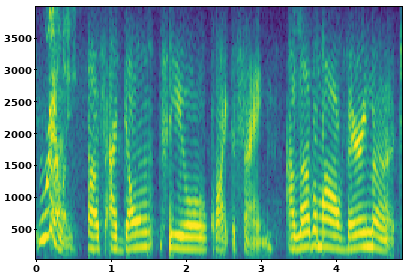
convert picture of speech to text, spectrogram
Really? Because I don't feel quite the same. I love them all very much.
